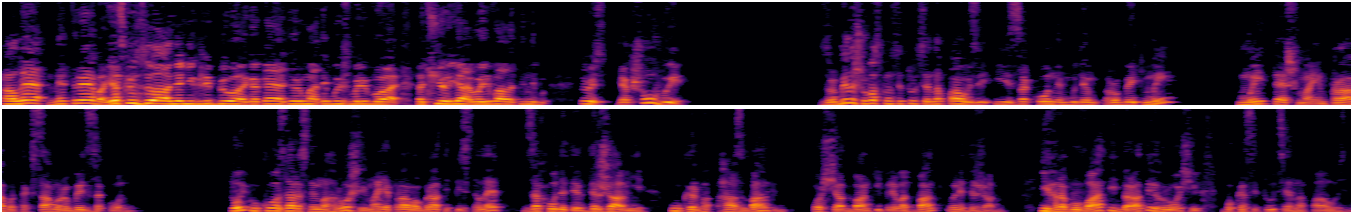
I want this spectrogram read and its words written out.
Але не треба. Я сказав, я не гребю, яка тюрма, ти будеш воювати. А що я воювала, ти не будеш. Тобто, якщо ви зробили, що у вас Конституція на паузі і закони будемо робити ми, ми теж маємо право так само робити закони. Той, у кого зараз нема грошей, має право брати пістолет, заходити в державні Укргазбанк, Ощадбанк і Приватбанк, вони державні, і грабувати, і брати гроші, бо Конституція на паузі.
